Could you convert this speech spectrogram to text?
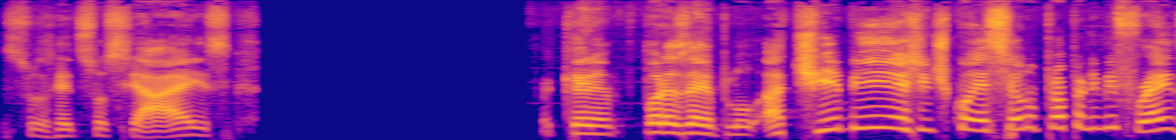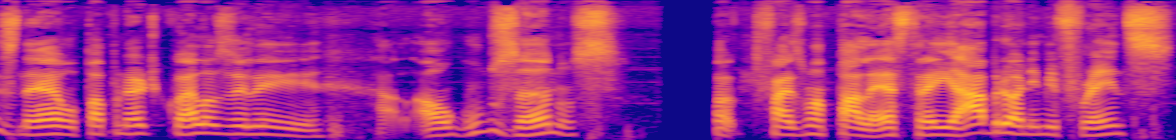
em suas redes sociais. Por exemplo, a Tibi a gente conheceu no próprio Anime Friends, né? O Papo Nerd com elas, ele há alguns anos faz uma palestra e abre o Anime Friends,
